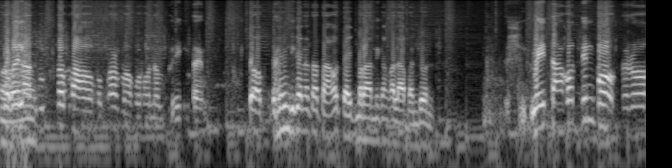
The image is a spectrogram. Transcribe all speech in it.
So, Oo. kailangan ko trabaho ko para makuha ko ng playing time. So, hindi ka natatakot kahit marami kang kalaban doon. May takot din po, pero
